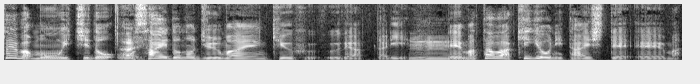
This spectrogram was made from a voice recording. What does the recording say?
例えばもう一度、再度の10万円給付であったり、えまたは企業に対して、えまあ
